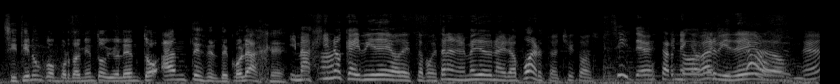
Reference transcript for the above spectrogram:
si tiene un comportamiento violento antes del decolaje. Imagino que hay video de esto, porque están en el medio de un aeropuerto, chicos. Sí, debe estar Tiene todo que haber video, ¿eh?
